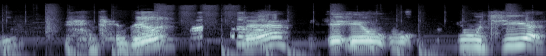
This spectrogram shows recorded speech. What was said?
entendeu? É, né? Eu, um dia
